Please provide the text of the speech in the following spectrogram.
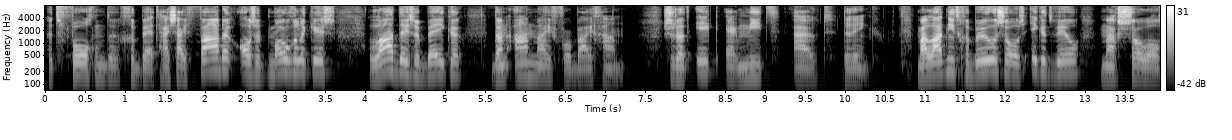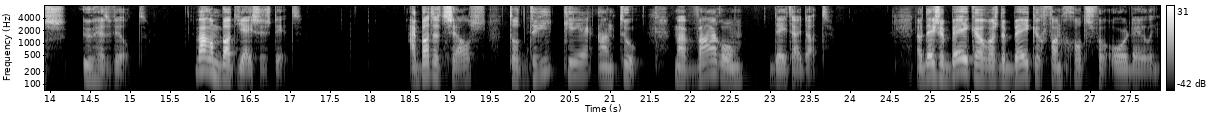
het volgende gebed. Hij zei, Vader, als het mogelijk is, laat deze beker dan aan mij voorbij gaan, zodat ik er niet uit drink. Maar laat niet gebeuren zoals ik het wil, maar zoals u het wilt. Waarom bad Jezus dit? Hij bad het zelfs tot drie keer aan toe. Maar waarom deed hij dat? Nou, deze beker was de beker van Gods veroordeling,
